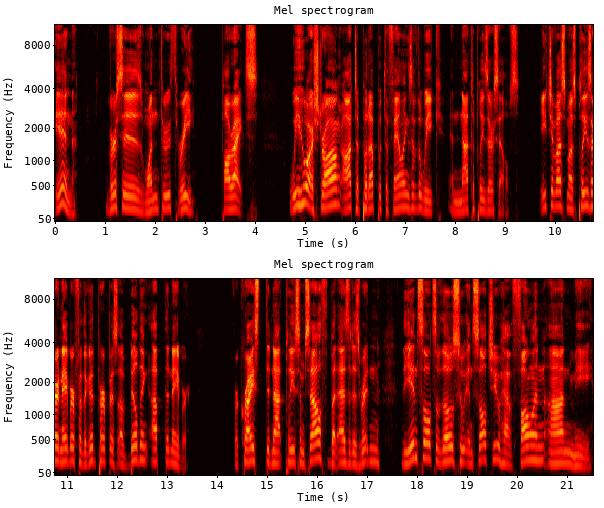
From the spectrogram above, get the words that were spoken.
in. Verses 1 through 3. Paul writes, We who are strong ought to put up with the failings of the weak and not to please ourselves. Each of us must please our neighbor for the good purpose of building up the neighbor. For Christ did not please himself, but as it is written, the insults of those who insult you have fallen on me.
